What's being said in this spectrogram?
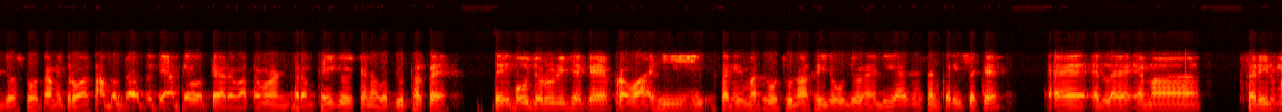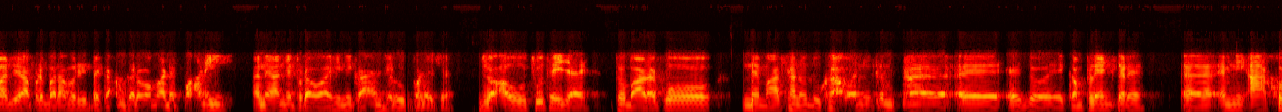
જો શ્રોતા મિત્રો આ સાંભળતા હોય, તો ત્યાં તો અત્યારે વાતાવરણ ગરમ થઈ ગયું છે અને વધુ થશે. તો એ બહુ જરૂરી છે કે પ્રવાહી શરીરમાંથી ઓછું ન થઈ જવું જોઈએ ડિહાઇડ્રેશન કરી શકે. એટલે એમાં શરીરમાં જે આપણે બરાબર રીતે કામ કરવા માટે પાણી અને અન્ય પ્રવાહીની કાયમ જરૂર પડે છે. જો આ ઓછું થઈ જાય તો બાળકો ને માથાનો દુખાવાની જો એ કમ્પ્લેન્ટ કરે એમની આંખો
